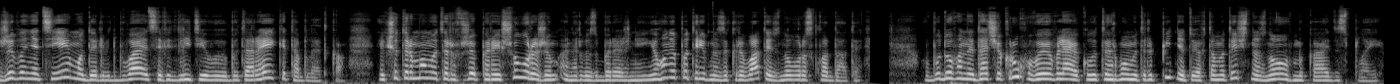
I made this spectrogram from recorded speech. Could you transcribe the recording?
Живлення цієї моделі відбувається від літієвої батарейки таблетка. Якщо термометр вже перейшов у режим енергозбереження, його не потрібно закривати і знову розкладати. Вбудований датчик руху виявляє, коли термометр піднято і автоматично знову вмикає дисплей.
